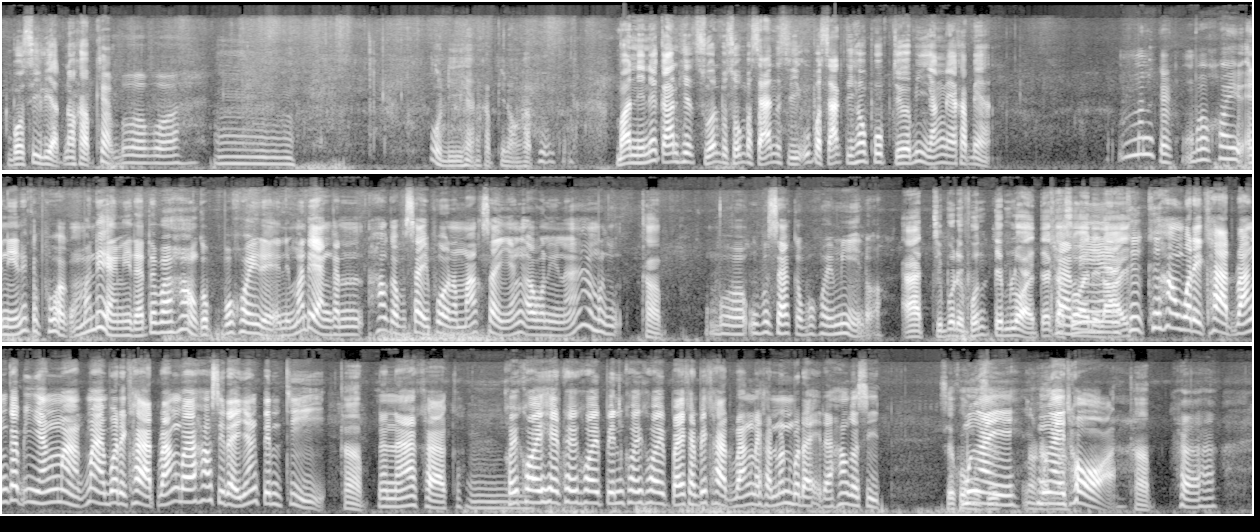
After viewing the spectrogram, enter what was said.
บ่ซีเรียสเนาะครับ ค่ะบ่บ่อืมโอ้ดีแฮงครับพี่น้องครับบ้านนี้ในการเฮ็ดสวนผสมผสานจังซี่อุปสรรคที่เฮาพบเจอมีหยังแหน่ครับแม่ มันก็บ่ค่อย อันนี้นะก็พวกมะแดงนี่แหละแต่ว่าเฮาก็บ่ค่อยได้อันนี้มะแดงกันเฮาก็ใส่พวกน้ำหมักใส่หยังเอานี่นะมันครับบ่อุปสรรคก็บ่ค่อยมีดอกอาจสิบ่ได้ผลเต็มร้อยแต่ก็ซอยได้หลายคือคือเฮาบ่ได้คาดหวังกับอีหยังมากมายบ่ได้คาดหวังว่าเฮาสิได้หยังเต็มที่ครับนั่นนะค่ะอืมค่อยๆเฮ็ดค่อย ๆ เป็นค่อย ๆ ไปคันไปคาดหวังในคันมันบ่ได้แล้วเฮาก็สิเสียความเมื่อยรู้สึกนะครับเมื่อยท้อครับค่ะ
